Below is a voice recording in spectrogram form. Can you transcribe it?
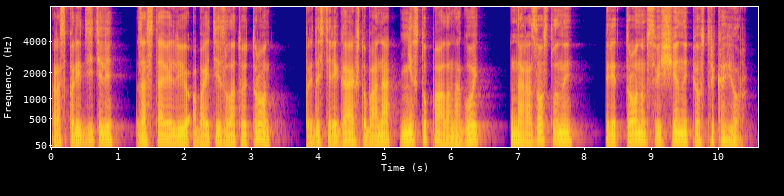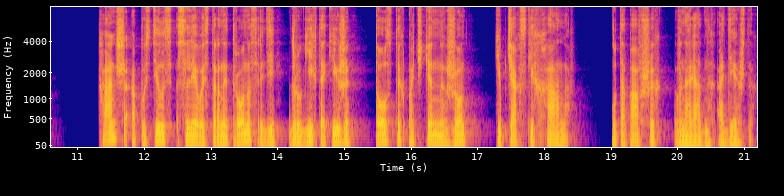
Распорядители заставили ее обойти золотой трон, предостерегая, чтобы она не ступала ногой на разостланный перед троном священный пестрый ковер. Ханша опустилась с левой стороны трона среди других таких же толстых почтенных жен кипчакских ханов, утопавших в нарядных одеждах.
